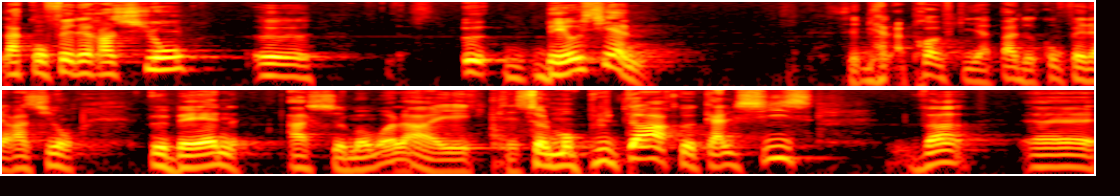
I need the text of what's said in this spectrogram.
la confédération euh, béotienne. C'est bien la preuve qu'il n'y a pas de confédération eubéenne à ce moment-là. Et c'est seulement plus tard que Calcis va euh,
